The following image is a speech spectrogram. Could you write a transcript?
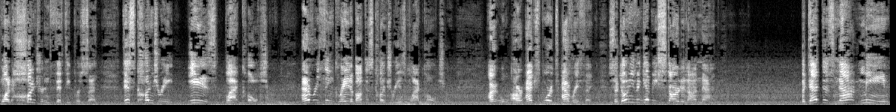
150%. This country is black culture. Everything great about this country is black culture. Our, our exports, everything. So don't even get me started on that. But that does not mean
